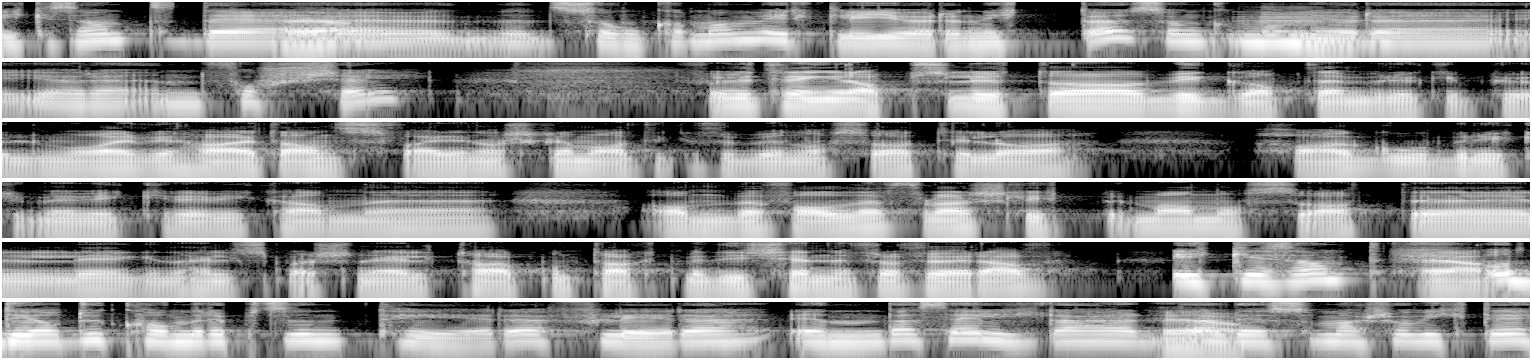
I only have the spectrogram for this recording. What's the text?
Ikke sant. Det, ja. Sånn kan man virkelig gjøre nytte. Sånn kan man mm. gjøre, gjøre, en forskjell. For vi trenger absolutt å bygge opp den brukerpoolen vår. Vi har et ansvar i Norsk Grammatikerforbund også til å ha gode brukermedvirkere vi kan eh, anbefale, for da slipper man også at eh, legen og helsepersonell tar kontakt med de kjenner fra før av. Ikke sant? Ja. Og det at du kan representere flere enn deg selv, det er det, er det som er så viktig.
